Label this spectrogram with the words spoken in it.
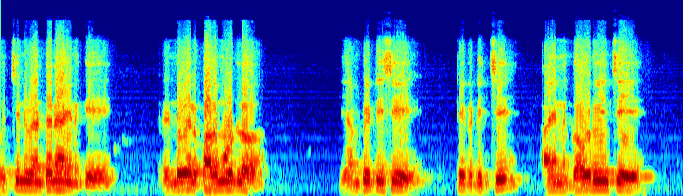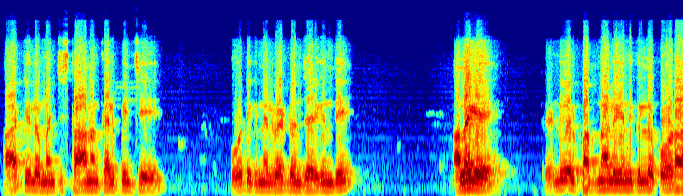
వచ్చిన వెంటనే ఆయనకి రెండు వేల పదమూడులో ఎంపీటీసీ టికెట్ ఇచ్చి ఆయన్ని గౌరవించి పార్టీలో మంచి స్థానం కల్పించి పోటీకి నిలబెట్టడం జరిగింది. అలాగే రెండు వేల పద్నాలుగు ఎన్నికల్లో కూడా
